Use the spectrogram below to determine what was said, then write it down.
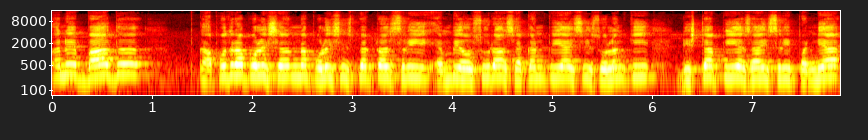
અને બાદ કાપોદ્રા પોલીસ સ્ટેશનના police inspector Shri M B Osura second PI Shri Solanki, disturb PSI Shri Pandya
